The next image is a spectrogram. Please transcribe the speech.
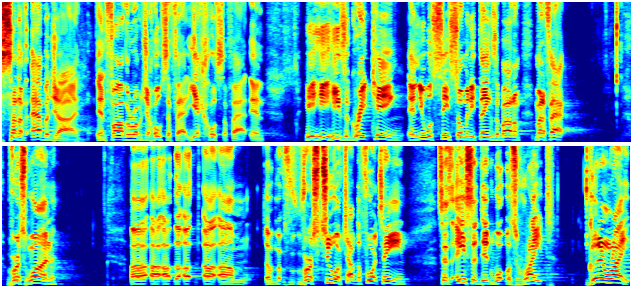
son of Abijah and father of Jehoshaphat, Jehoshaphat. And he, he, he's a great king, and you will see so many things about him. Matter of fact, verse 1, uh, uh, uh, uh um, verse 2 of chapter 14 says, Asa did what was right, good and right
